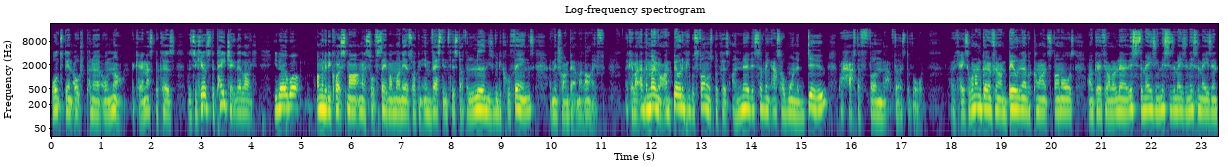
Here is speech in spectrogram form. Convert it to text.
want to be an entrepreneur or not. Okay, and that's because the security, the paycheck, they're like, you know what? I'm going to be quite smart. I'm going to sort of save my money up so I can invest into this stuff and learn these really cool things and then try and better my life. Okay, like at the moment, like I'm building people's funnels because I know there's something else I want to do, but I have to fund that first of all. Okay, so when I'm going through, I'm building other clients' funnels. I'm going through, I'm learning this is amazing, this is amazing, this is amazing.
